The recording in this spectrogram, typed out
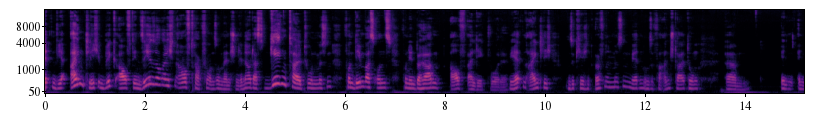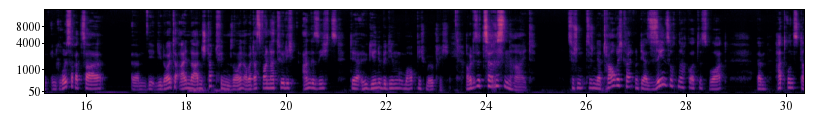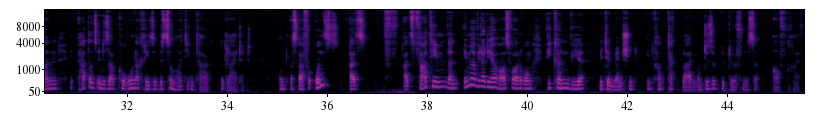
hätten wir eigentlich im Blick auf den seelsorgerlichen Auftrag für unsere Menschen genau das Gegenteil tun müssen von dem, was uns von den Behörden auferlegt wurde. Wir hätten eigentlich unsere Kirchen öffnen müssen, wir hätten unsere Veranstaltungen ähm, in, in, in größerer Zahl ähm, die, die Leute einladen, stattfinden sollen, aber das war natürlich angesichts der Hygienebedingungen überhaupt nicht möglich. Aber diese Zerrissenheit zwischen, zwischen der Traurigkeit und der Sehnsucht nach Gottes Wort ähm, hat uns dann, hat uns in dieser Corona-Krise bis zum heutigen Tag begleitet. Und es war für uns als, als Fahrteam dann immer wieder die Herausforderung, wie können wir mit den Menschen in Kontakt bleiben und diese Bedürfnisse aufgreifen.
